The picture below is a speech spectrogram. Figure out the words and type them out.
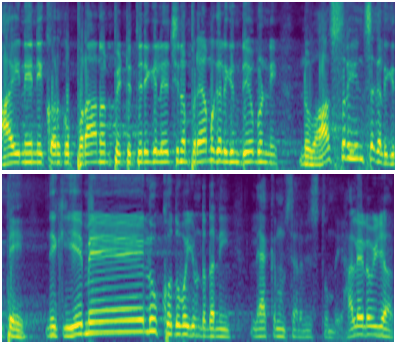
ఆయనే నీ కొరకు ప్రాణం పెట్టి తిరిగి లేచిన ప్రేమ కలిగిన దేవుణ్ణి నువ్వు ఆశ్రయించగలిగితే నీకు ఏమేలు కొదువై ఉండదని లేఖనం సెలవిస్తుంది. హలేలోయ్య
